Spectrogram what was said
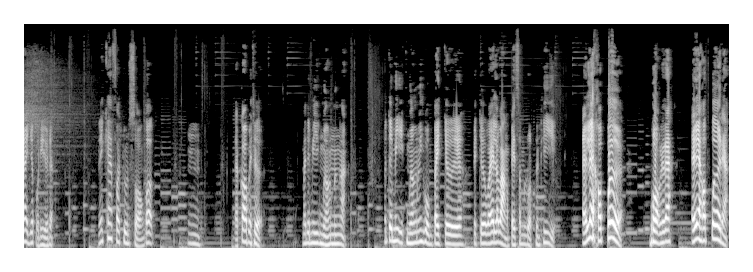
ได้เยอะกว่านี้เลยเนี่ยนี่แค่ฟอร์จูนสองก็ อืม แต่ก็ไปเถอะ มันจะมีอีกเมืองหนึ่งอะ มันจะมีอีกเมืองนึงที่ผมไปเจอ ไปเจอไว้ระหว่างไปสำรวจพื้นที่ ไอ้แร่คอปเปอร์ บอกเลยนะ ไอ้แร่คอปเปอร์เนี่ย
